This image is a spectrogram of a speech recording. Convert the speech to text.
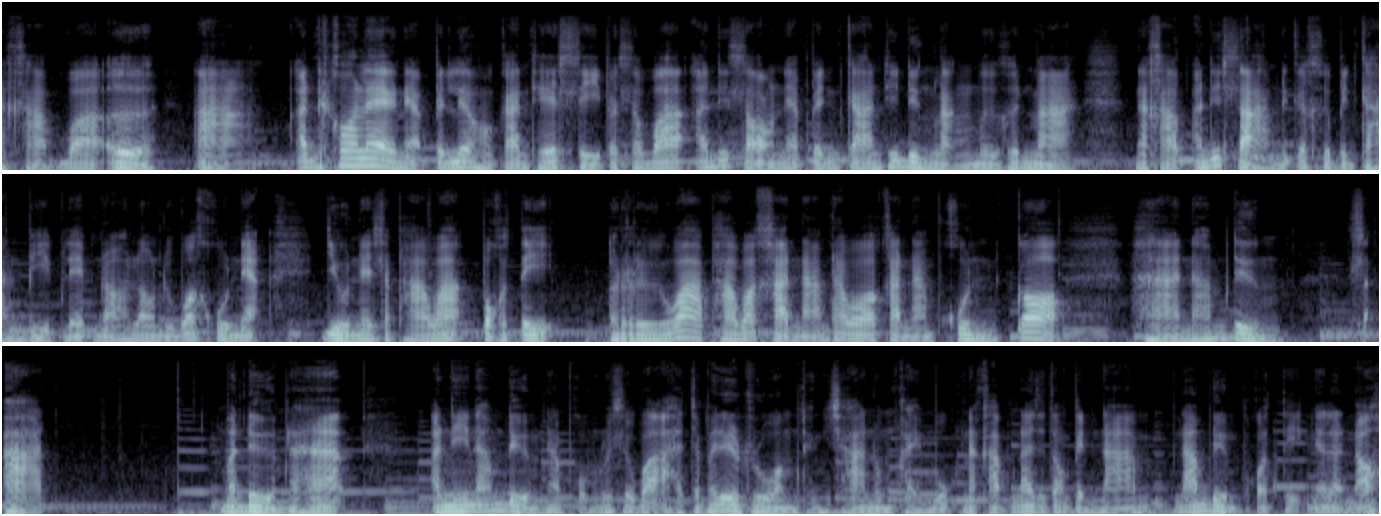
นะครับ ว่าเออ อ่าอันข้อแรกเนี่ยเป็นเรื่องของการเทสสีปัสสาวะ อันที่2เนี่ยเป็นการที่ดึงหลังมือขึ้นมานะครับ อันที่3นี่ก็คือเป็นการบีบเล็บเนาะ ลองดูว่าคุณเนี่ยอยู่ในสภาวะปกติ หรือว่าภาวะขาดน้ำถ้าภาวะขาดน้ำคุณก็หาน้ำดื่มสะอาดมาดื่มนะฮะ อันนี้น้ำดื่มเนี่ยผมรู้สึกว่าอาจจะไม่ได้รวมถึงชานมไข่มุกนะครับ น่าจะต้องเป็นน้ำน้ำดื่มปกตินี่แหละเนาะ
